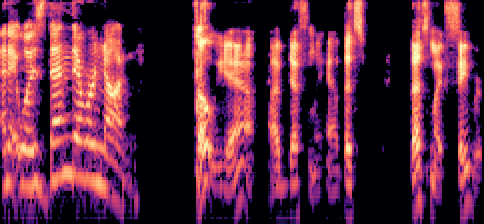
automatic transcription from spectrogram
And it was Then There Were None. Oh, yeah. I definitely have. That's that's my favorite.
